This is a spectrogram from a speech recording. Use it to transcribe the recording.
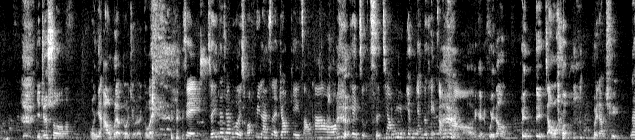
也就是说我应该熬不了多久了，各位。所以所以大家如果有什么 freelancer 的 job 可以找他哦，可以主持教育，样样都可以找他哦。OK，回到回对找我，回到去，那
